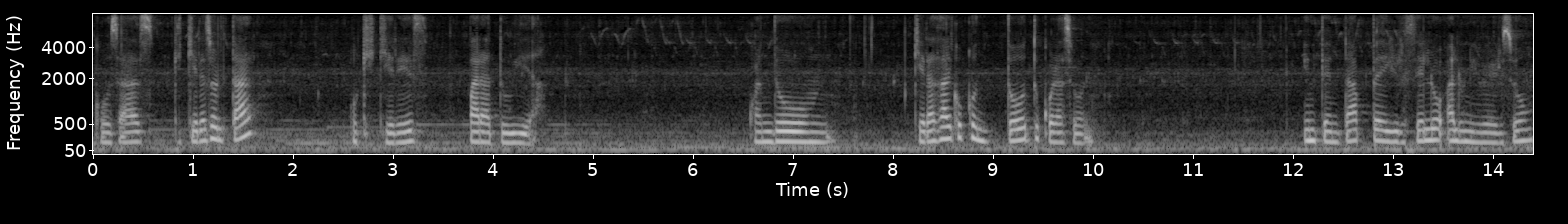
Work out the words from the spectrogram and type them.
cosas que quieres soltar o que quieres para tu vida. Cuando quieras algo con todo tu corazón, intenta pedírselo al universo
